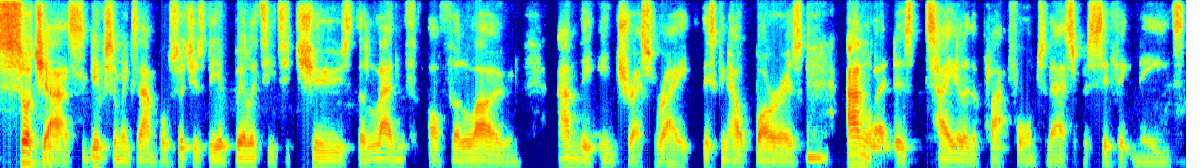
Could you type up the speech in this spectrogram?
such as, to give some examples, such as the ability to choose the length of the loan and the interest rate. This can help borrowers mm. and lenders tailor the platform to their specific needs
